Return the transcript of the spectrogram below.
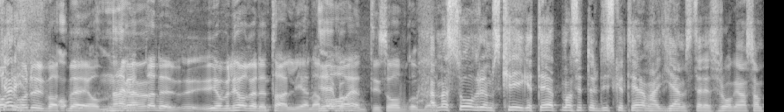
orkar har inte. du varit med om? Nej, men- berätta nu. Jag vill höra detaljerna. Vad har hänt i sovrummet? Ja, men sovrumskriget är att man sitter och diskuterar de här jämställdhetsfrågorna. Som,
